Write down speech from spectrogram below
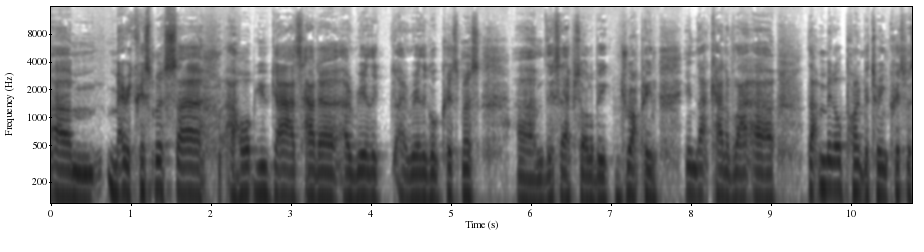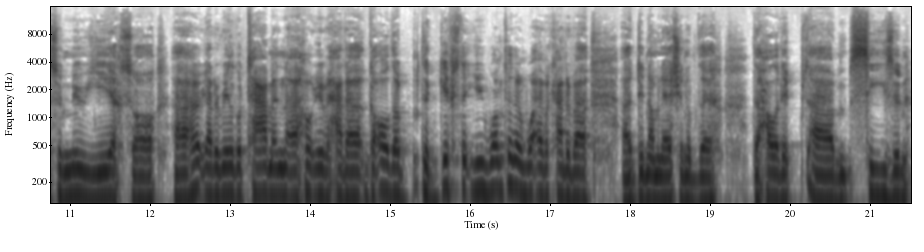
um, Merry Christmas! Uh, I hope you guys had a, a really, a really good Christmas. Um, this episode will be dropping in that kind of like uh, that middle point between Christmas and New Year. So uh, I hope you had a really good time, and I hope you had uh, got all the, the gifts that you wanted, and whatever kind of a, a denomination of the the holiday um, season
